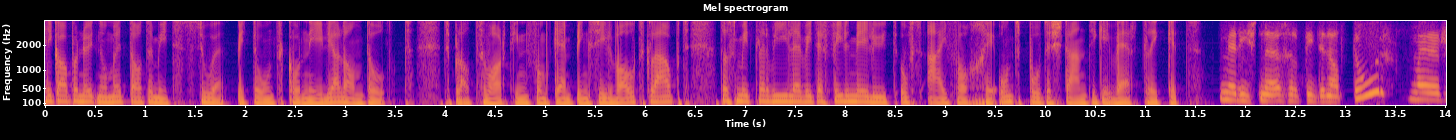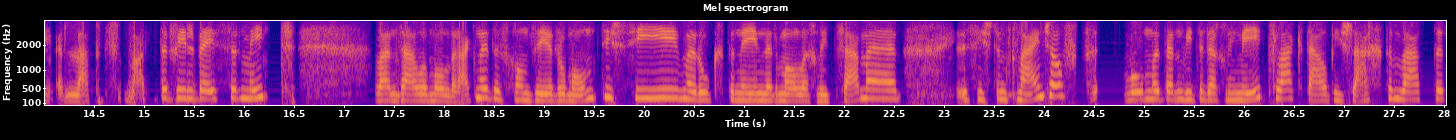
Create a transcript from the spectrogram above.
hat aber nicht nur damit zu tun, betont Cornelia Landolt. Die Platzwartin vom Camping Silwald glaubt, dass mittlerweile wieder viel mehr Leute aufs Einfache und Bodenständige Wert legen. Man ist näher bei der Natur, man erlebt das Wetter viel besser mit wenn es auch einmal regnet. Es kann sehr romantisch sein. Man rückt dann eher mal ein bisschen zusammen. Es ist eine Gemeinschaft, wo man dann wieder ein bisschen mehr pflegt, auch bei schlechtem Wetter.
